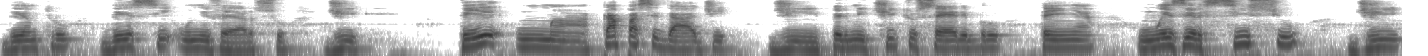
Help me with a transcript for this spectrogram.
dentro desse universo de ter uma capacidade de permitir que o cérebro tenha um exercício de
